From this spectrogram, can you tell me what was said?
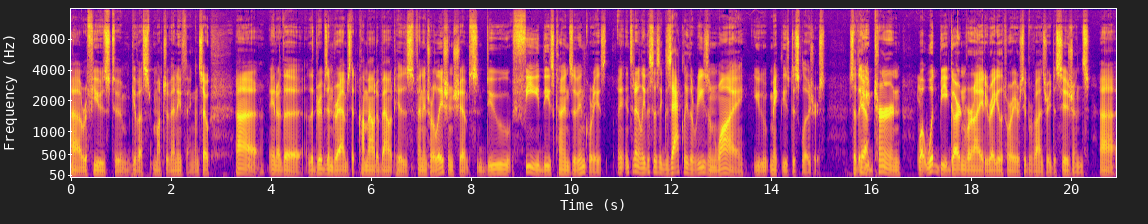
uh, refused to give us much of anything and so uh, you know the the dribs and drabs that come out about his financial relationships do feed these kinds of inquiries. Incidentally, this is exactly the reason why you make these disclosures so that yeah. you turn what would be garden variety regulatory or supervisory decisions, uh,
